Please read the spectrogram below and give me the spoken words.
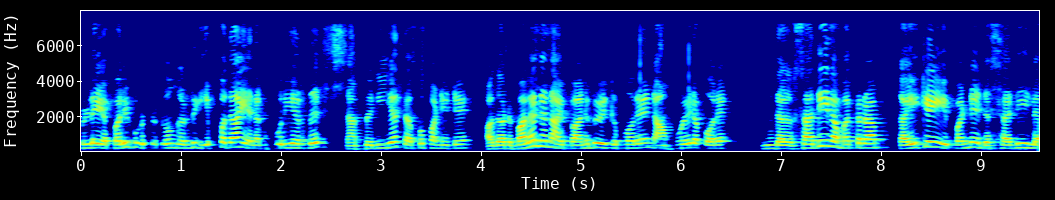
பிள்ளைய பறி கொடுத்துட்டோங்கிறது இப்பதான் எனக்கு புரியறது. நான் பெரிய தப்பு பண்ணிட்டேன். அதோட பலனை நான் இப்ப அனுபவிக்க போறேன். நான் போயிட போறேன். இந்த சதியில மத்திரம் கைகையை பண்ண. இந்த சதியில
